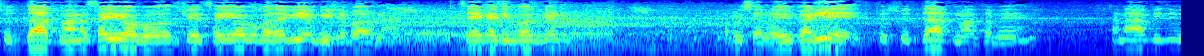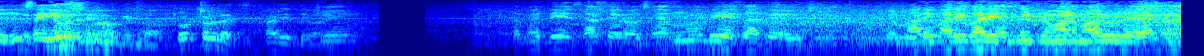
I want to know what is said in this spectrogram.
શુદ્ધાત્મા ને સંયોગો, તે સંયોગો બધા વિયોગી છે ભાવના. છે કશી બોધ આપણે સર્વાયુ કાઢીએ તો શુદ્ધાત્મા તમે અને આ બીજું બધું સંયોગ ટોટલ પાડી દેવાનું. તમે દેહ સાથે રહો છો એમ હું દેહ સાથે રહું છું. મારી મારી મારી સમજણ પ્રમાણે મારું રહ્યા કરે.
